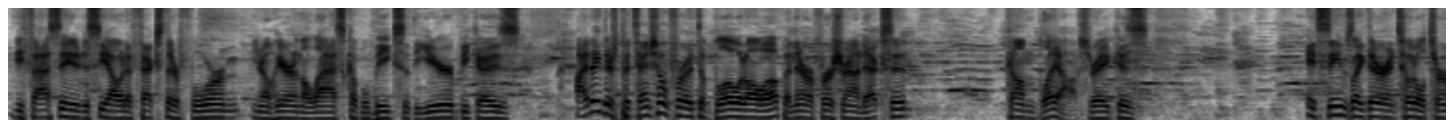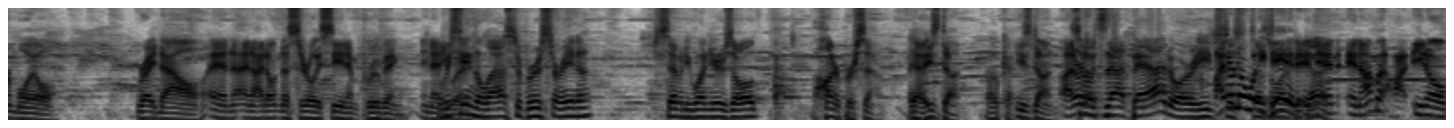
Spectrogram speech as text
I'd be fascinated to see how it affects their form, you know, here in the last couple weeks of the year because I think there's potential for it to blow it all up and they're a first round exit come playoffs, right? Because it seems like they're in total turmoil right now, and, and I don't necessarily see it improving in any Have we way. seen the last of Bruce Arena? 71 years old. 100%. Yeah, Yeah. he's done. Okay. He's done. I don't So know. it's that bad, or he? I don't know what he did, and, and and I'm, I, you know,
